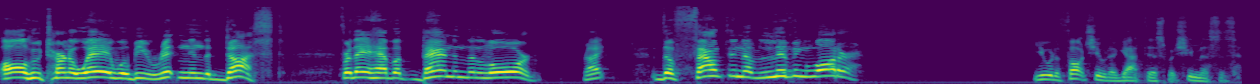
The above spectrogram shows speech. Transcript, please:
All who turn away will be written in the dust, for they have abandoned the Lord, right? The fountain of living water. You would have thought she would have got this, but she misses it.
